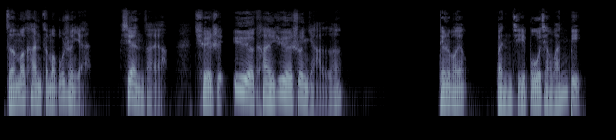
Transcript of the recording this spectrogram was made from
怎么看怎么不顺眼，现在啊却是越看越顺眼了。听众朋友，本集播讲完毕。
